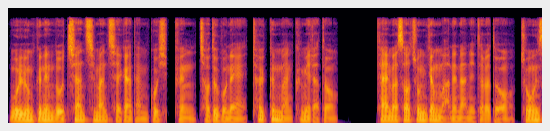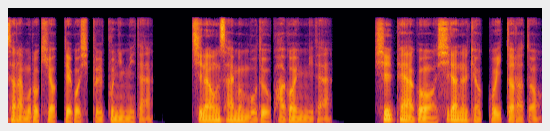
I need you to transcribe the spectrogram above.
물론 그는 놓지 않지만 제가 닮고 싶은 저두분의 털끝만큼이라도 닮아서 존경만은 아니더라도 좋은 사람으로 기억되고 싶을 뿐입니다. 지나온 삶은 모두 과거입니다. 실패하고 시련을 겪고 있더라도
